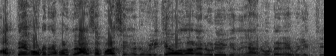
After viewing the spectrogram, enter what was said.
അദ്ദേഹം ഉടനെ പറഞ്ഞു ആ സെബാസ്റ്റ്യൻ വിളിക്കാമെന്നാണ് എന്നോട് ചോദിക്കുന്നത്. ഞാൻ ഉടനെ വിളിച്ച്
